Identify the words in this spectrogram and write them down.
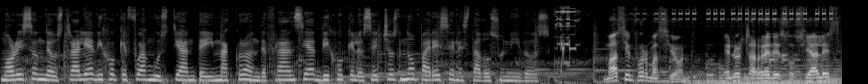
Morrison de Australia dijo que fue angustiante y Macron de Francia dijo que los hechos no parecen Estados Unidos. Más información en nuestras redes sociales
